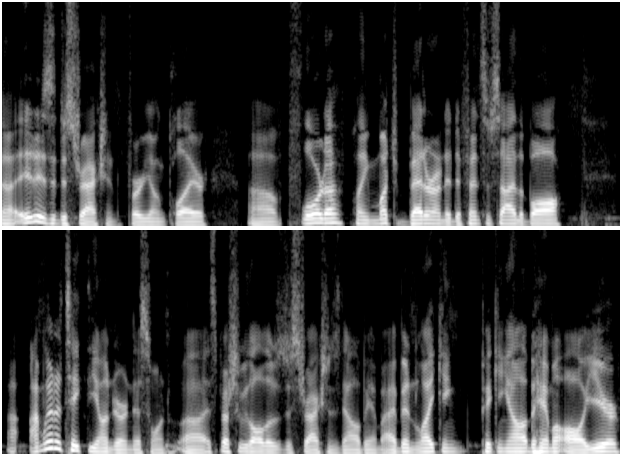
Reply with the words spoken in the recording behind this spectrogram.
Uh, it is a distraction for a young player. Uh, Florida playing much better on the defensive side of the ball. I'm going to take the under in this one, uh, especially with all those distractions in Alabama. I've been liking picking Alabama all year,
